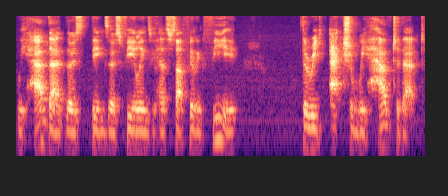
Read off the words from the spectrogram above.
we have that those things, those feelings, we have start feeling fear, the reaction we have to that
